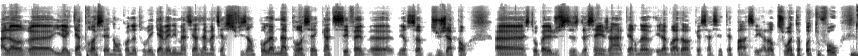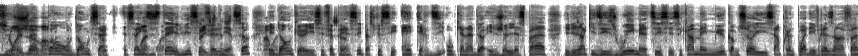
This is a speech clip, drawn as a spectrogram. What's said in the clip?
Alors, euh, il a été à procès, donc on a trouvé qu'il y avait les matières, la matière suffisante pour l'amener à procès quand il s'est fait euh, venir ça du Japon. Euh, C'était au palais de justice de Saint-Jean à Terre-Neuve et Labrador que ça s'était passé. Alors, tu vois, t'as pas tout faux. Du loin Japon, de donc ça, ça existait et lui s'est fait venir ça. Ben et donc, euh, il s'est fait pincer parce que c'est interdit au Canada et je l'espère. Il y a des gens qui disent oui, mais tu sais, c'est quand même mieux comme ça. Ils s'en prennent pas des vrais enfants.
